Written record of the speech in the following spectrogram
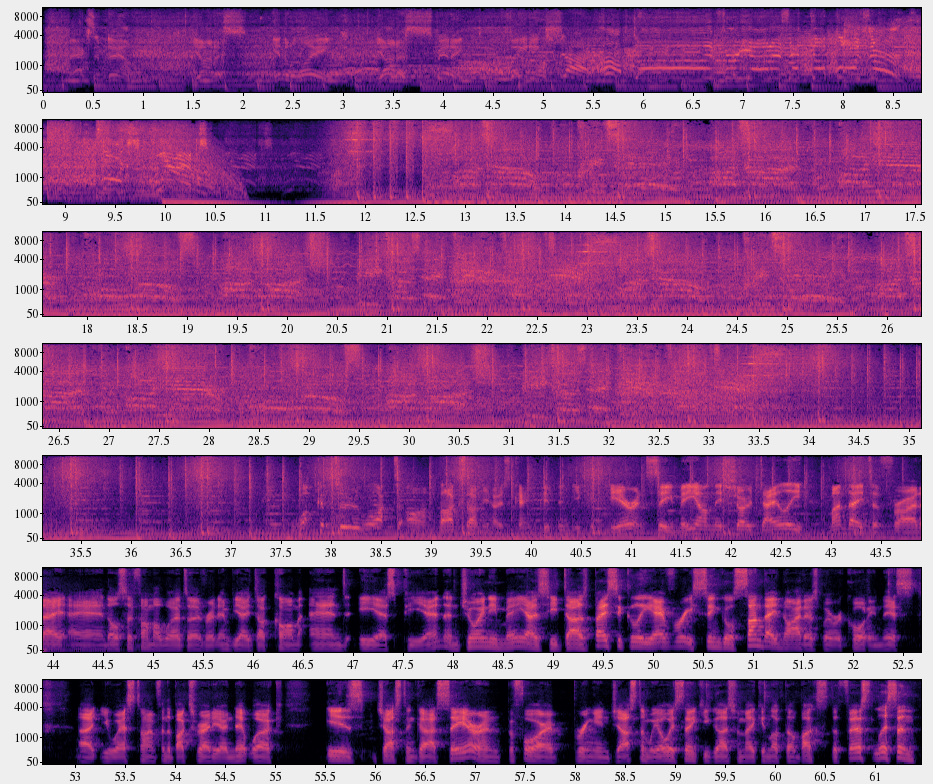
Backs him down. Giannis I'm your host, Kane Pitman. You can hear and see me on this show daily, Monday to Friday, and also find my words over at NBA.com and ESPN. And joining me as he does basically every single Sunday night as we're recording this uh, US time from the Bucks Radio Network is Justin Garcia. And before I bring in Justin, we always thank you guys for making Locked On Bucks the first listen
